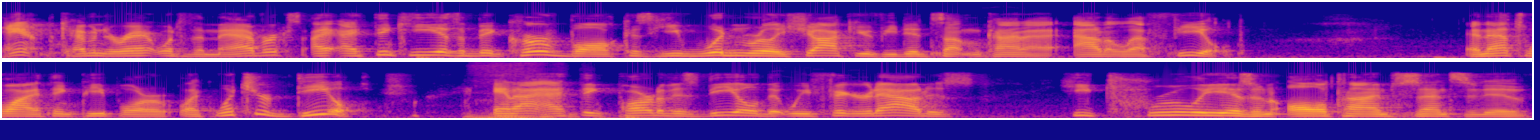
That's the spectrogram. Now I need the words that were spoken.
damn, Kevin Durant went to the Mavericks. I, I think he is a big curveball because he wouldn't really shock you if he did something kind of out of left field. And that's why I think people are like, what's your deal? And I, I think part of his deal that we figured out is he truly is an all time sensitive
